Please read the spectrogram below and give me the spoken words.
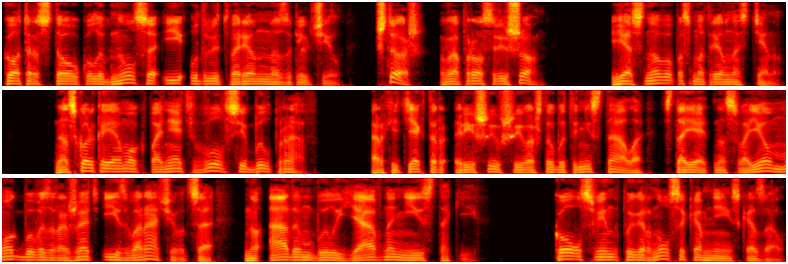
Коттерстоук улыбнулся и удовлетворенно заключил. «Что ж, вопрос решен». Я снова посмотрел на стену. Насколько я мог понять, Вулфси был прав. Архитектор, решивший во что бы то ни стало стоять на своем, мог бы возражать и изворачиваться, но Адам был явно не из таких. Колсвин повернулся ко мне и сказал,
